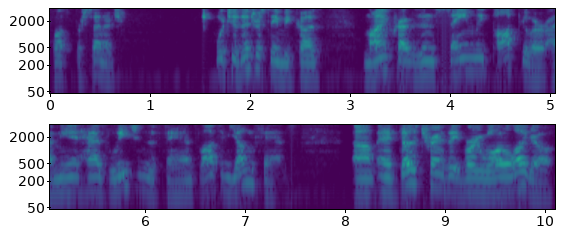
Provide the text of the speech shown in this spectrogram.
plus percentage, which is interesting because Minecraft is insanely popular. I mean, it has legions of fans, lots of young fans. Um, and it does translate very well to Lego.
